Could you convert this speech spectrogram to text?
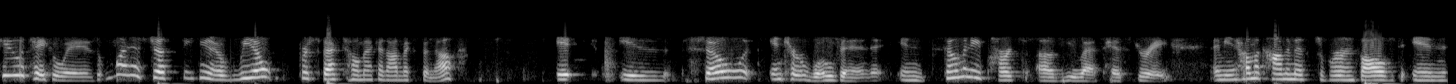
two takeaways. One is just you know we don't respect home economics enough. It is so interwoven in so many parts of U.S. history. I mean, home economists were involved in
